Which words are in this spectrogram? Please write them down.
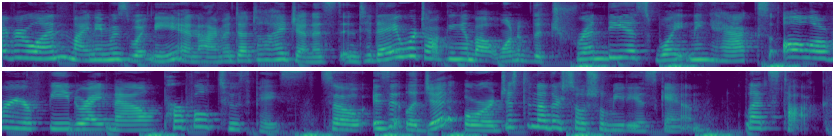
Hi everyone, my name is Whitney and I'm a dental hygienist and today we're talking about one of the trendiest whitening hacks all over your feed right now, purple toothpaste. So is it legit or just another social media scam? Let's talk.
